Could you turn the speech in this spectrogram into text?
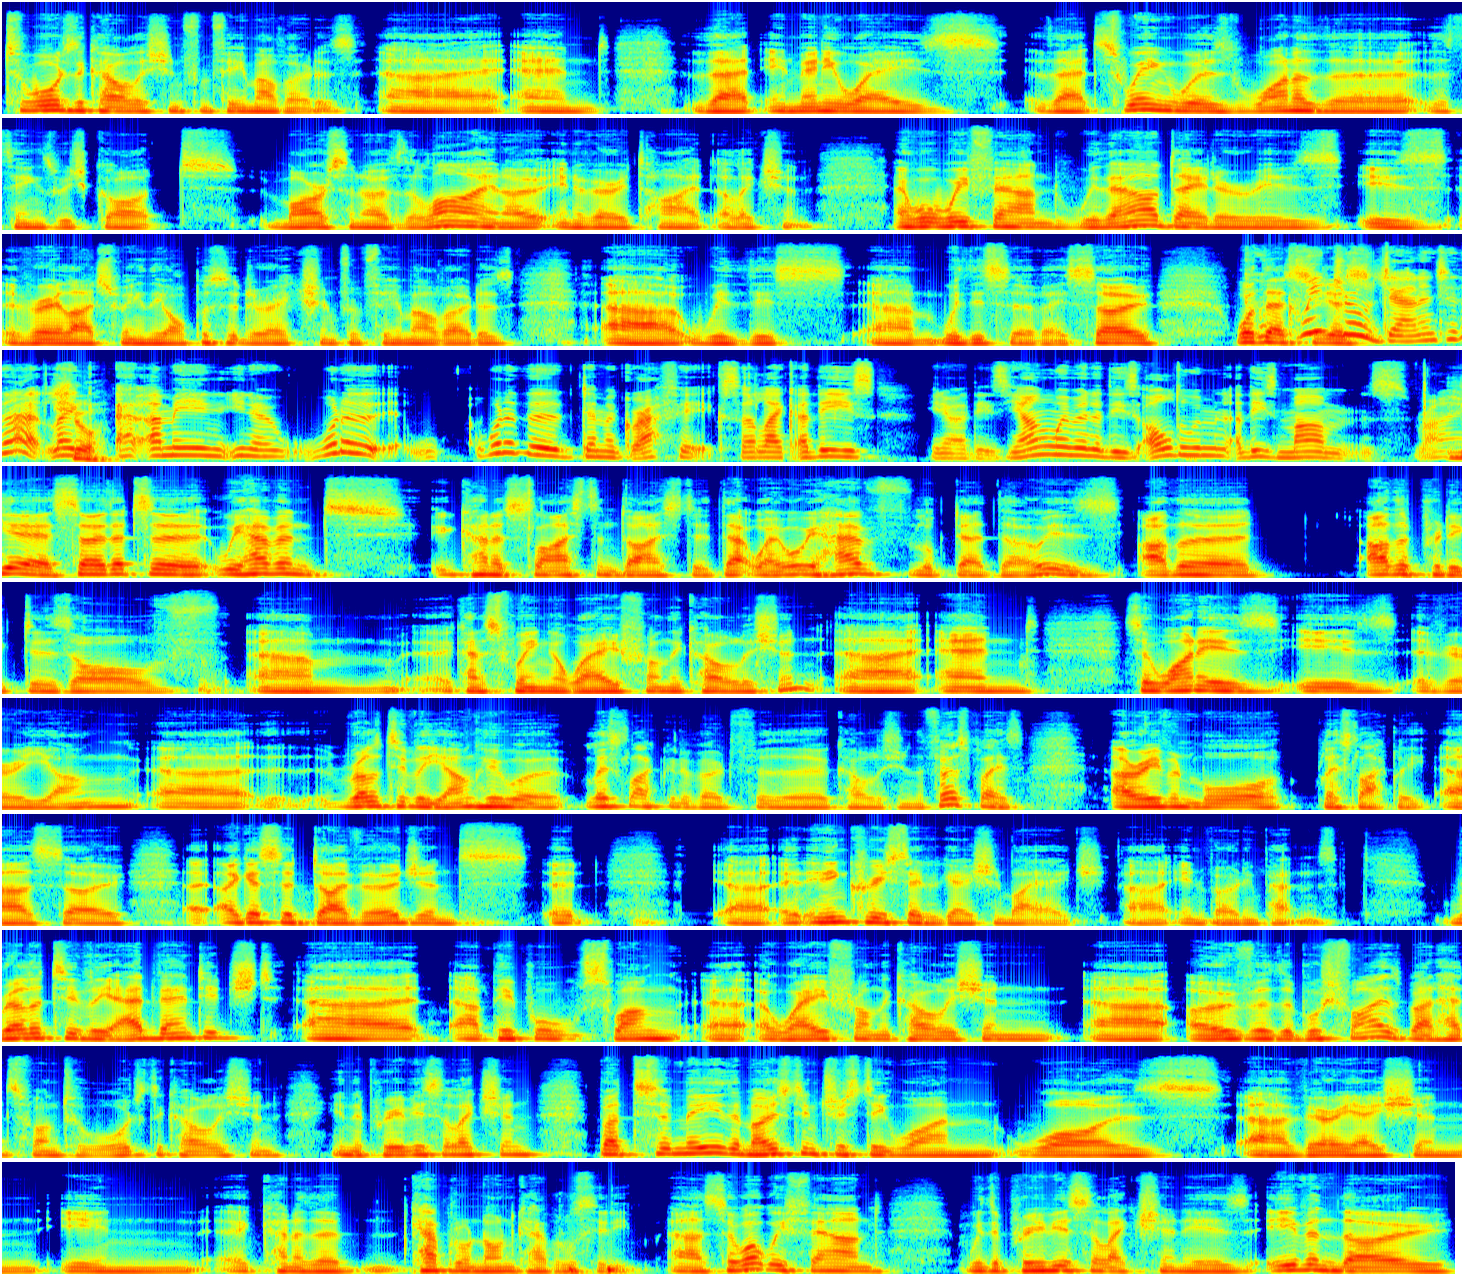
towards the coalition from female voters, uh, and that in many ways that swing was one of the the things which got Morrison over the line in a very tight election. And what we found with our data is is a very large swing in the opposite direction from female voters uh, with this um, with this survey. So what can, that can we drill down into that? Like, sure. I mean, you know, what are what are the demographics? Are like, are these you know, are these young women? Are these older women? Are these mums? Right? Yeah. So that's a we haven't kind of sliced and diced it that way. What we have looked at though is other other predictors of um, kind of swing away from the coalition, uh, and so one is is a very young, uh, relatively young, who were less likely to vote for the coalition in the first place, are even more less likely. Uh, so I guess a divergence. It, uh, an increased segregation by age uh, in voting patterns. Relatively advantaged uh, uh people swung uh, away from the coalition uh, over the bushfires, but had swung towards the coalition in the previous election. But to me, the most interesting one was variation in kind of the capital, non capital city. so, what we found with the previous election is even though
